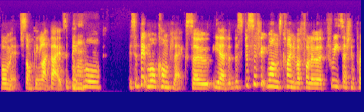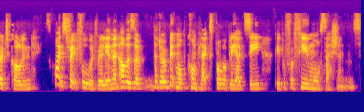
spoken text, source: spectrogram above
vomit, something like that. It's a bit mm-hmm. more it's a bit more complex. So yeah, the, the specific ones kind of I follow a three session protocol and it's quite straightforward really. And then others are that are a bit more complex. Probably I'd see people for a few more sessions.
